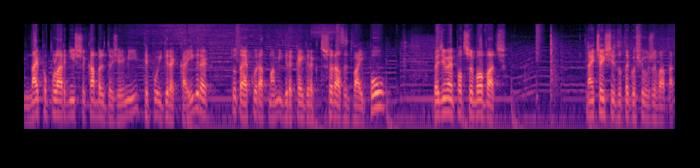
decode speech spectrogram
najpopularniejszy kabel do ziemi typu YKY. Tutaj akurat mam YKY 3 razy 2,5. Będziemy potrzebować, najczęściej do tego się używa tak,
